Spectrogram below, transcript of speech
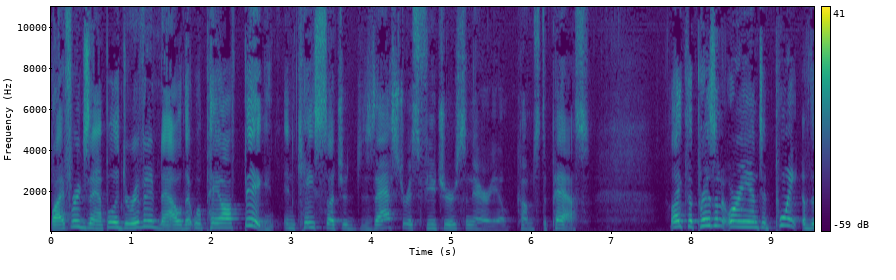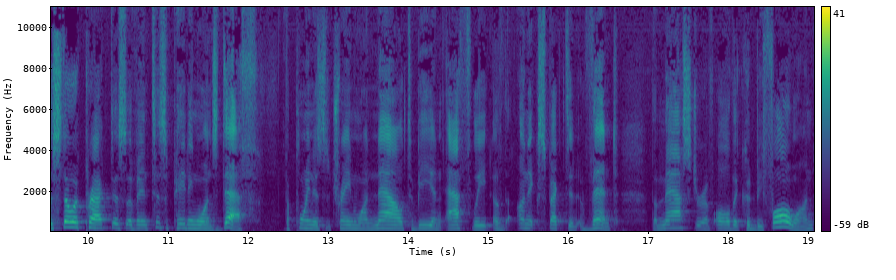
Buy, for example, a derivative now that will pay off big in case such a disastrous future scenario comes to pass. Like the present oriented point of the Stoic practice of anticipating one's death, the point is to train one now to be an athlete of the unexpected event, the master of all that could befall one.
